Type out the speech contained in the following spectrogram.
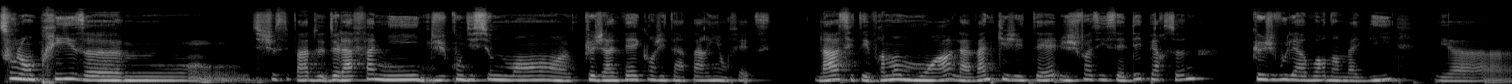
sous l'emprise, euh, je sais pas, de, de, la famille, du conditionnement euh, que j'avais quand j'étais à Paris en fait. Là, c'était vraiment moi, la vanne qui j'étais. Je choisissais des personnes que je voulais avoir dans ma vie. Et, euh,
